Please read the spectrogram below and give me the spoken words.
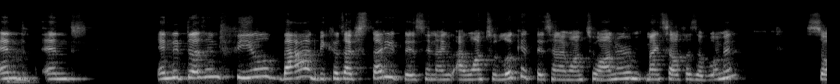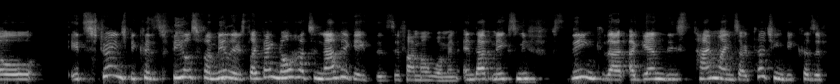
and hmm. and and it doesn't feel bad because i've studied this and I, I want to look at this and i want to honor myself as a woman so it's strange because it feels familiar. It's like I know how to navigate this if I'm a woman. And that makes me think that, again, these timelines are touching because if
